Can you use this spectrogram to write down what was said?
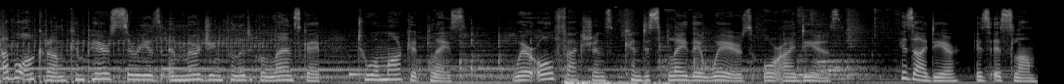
Abu Akram compares Syria's emerging political landscape to a marketplace where all factions can display their wares or ideas. His idea is Islam.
